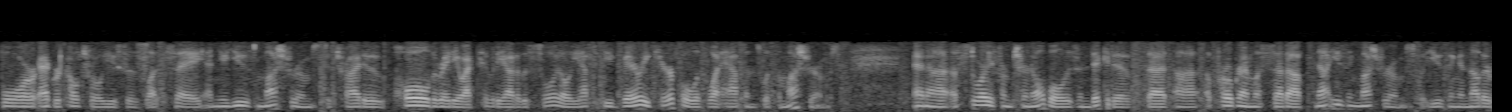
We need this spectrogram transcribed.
for agricultural uses, let's say, and you use mushrooms to try to pull the radioactivity out of the soil, you have to be very careful with what happens with the mushrooms. And uh, a story from Chernobyl is indicative that uh, a program was set up not using mushrooms, but using another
